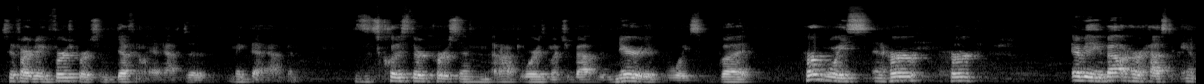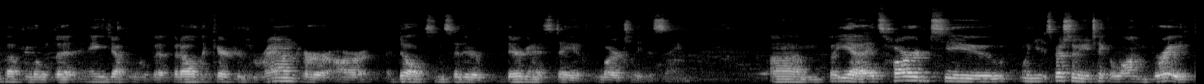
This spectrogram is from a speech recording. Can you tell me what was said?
so if I were doing first person, definitely I'd have to make that happen. Since it's close third person, I don't have to worry as much about the narrative voice, but her voice and her her everything about her has to amp up a little bit and age up a little bit, but all the characters around her are adults, and so they're they're going to stay largely the same. Um, but yeah, it's hard to when you, especially when you take a long break.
